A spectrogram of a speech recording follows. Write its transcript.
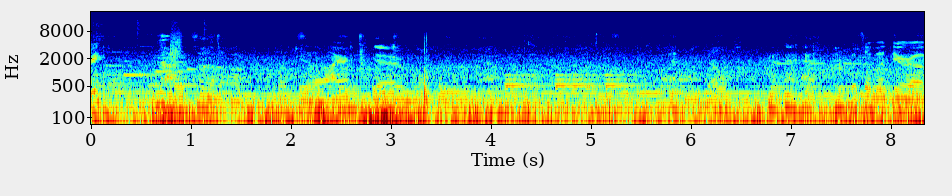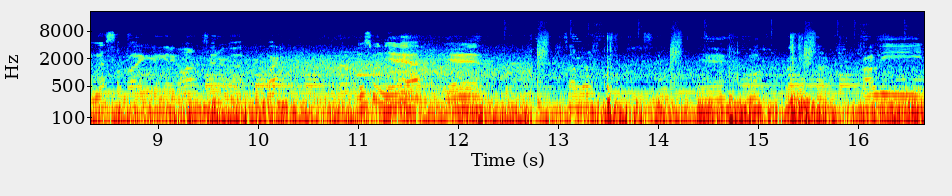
Three. No, it's uh, like uh, iron. yeah, iron ball. What's up with your uh, missile, bro? You gonna get it going soon or what? Car? This one, yeah, yeah. What's up, bro? Yeah, well, probably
